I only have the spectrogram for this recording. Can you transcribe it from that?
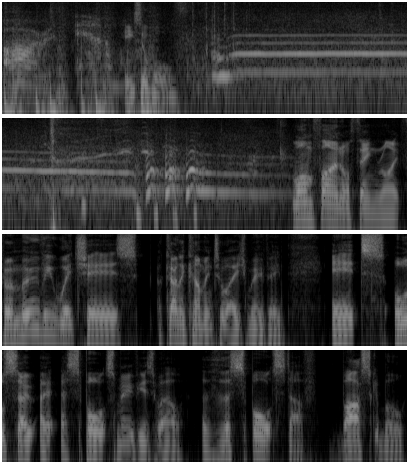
are an animal. He's a wolf. One final thing, right? For a movie which is a kind of coming to age movie, it's also a, a sports movie as well. The sports stuff, basketball,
